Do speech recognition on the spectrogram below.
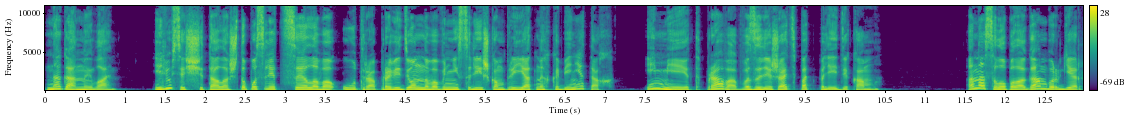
нога ныла. И Люся считала, что после целого утра, проведенного в не слишком приятных кабинетах, имеет право возлежать под пледиком. Она слопала гамбургер,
